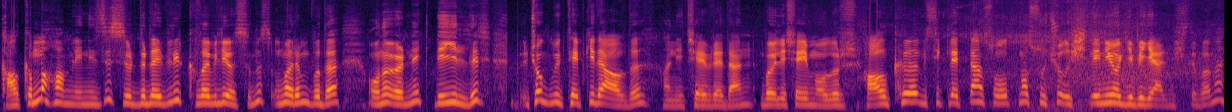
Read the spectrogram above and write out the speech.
kalkınma hamlenizi sürdürülebilir kılabiliyorsunuz. Umarım bu da ona örnek değildir. Çok büyük tepki de aldı hani çevreden. Böyle şey mi olur? Halkı bisikletten soğutma suçu işleniyor gibi gelmişti bana.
